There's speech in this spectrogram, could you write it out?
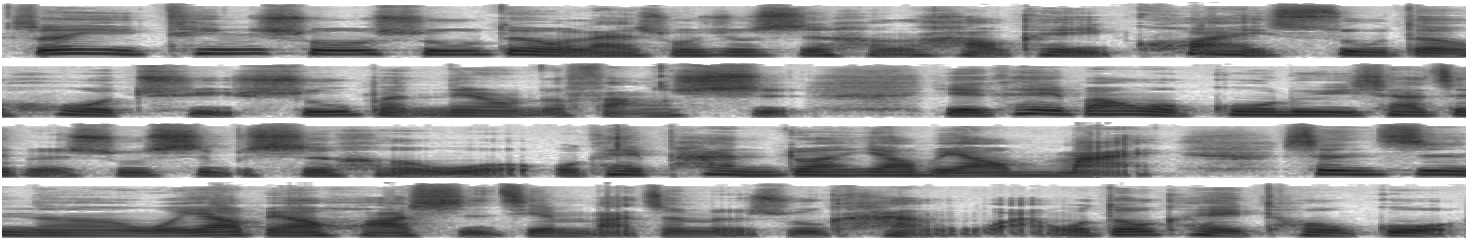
所以听说书对我来说就是很好，可以快速的获取书本内容的方式，也可以帮我过滤一下这本书适不适合我，我可以判断要不要买，甚至呢，我要不要花时间把这本书看完，我都可以透过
